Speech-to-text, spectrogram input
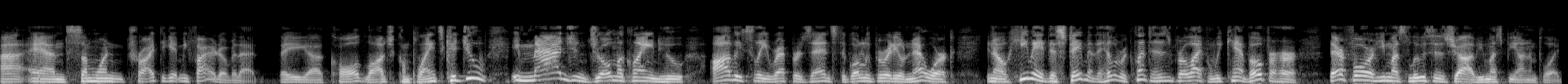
Uh, and someone tried to get me fired over that. They uh, called, lodged complaints. Could you imagine Joe McClain, who obviously represents the Guadalupe Radio Network? You know, he made this statement that Hillary Clinton isn't pro-life and we can't vote for her. Therefore, he must lose his job. He must be unemployed.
